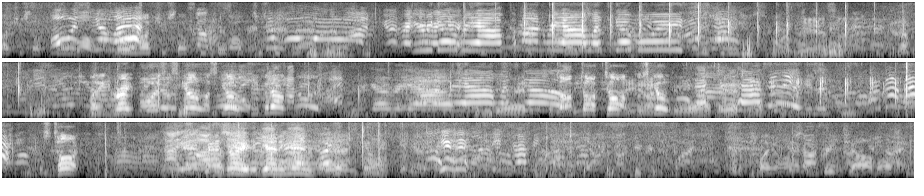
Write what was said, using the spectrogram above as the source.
Watch yourself. Always to your left. watch yourself. Be careful. Just be careful. Here we go, Real. Come on, Real. Let's go, boys. Playing great, boys. Let's go. Let's go. Keep it up. Come on, Real. Let's go. Talk, talk, talk. Let's go. Let's talk. That's right. Again, again. Way to play, Austin. Great job, Austin.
